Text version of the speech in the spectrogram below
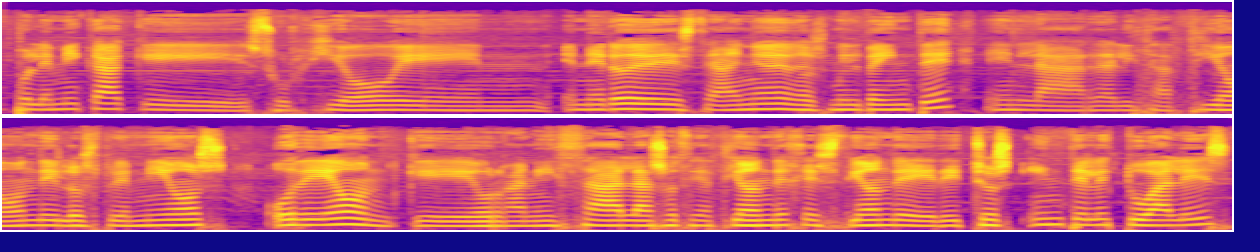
Polémica que surgió en enero de este año de 2020 en la realización de los premios Odeon que organiza la Asociación de Gestión de Derechos Intelectuales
